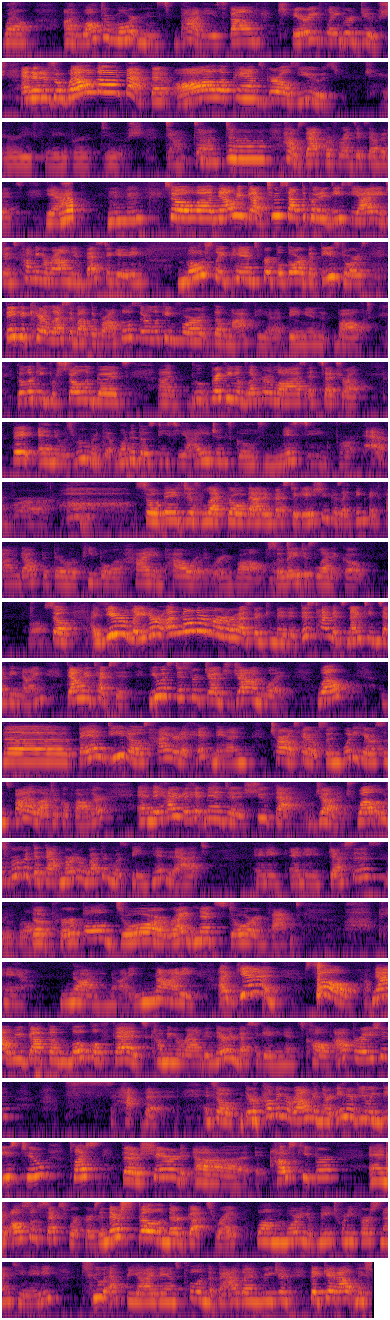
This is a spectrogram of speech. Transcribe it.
Well, on Walter Morton's body is found cherry flavored douche. And it is a well known fact that all of Pam's girls used cherry flavored douche. Dun dun dun. How's that for forensics evidence? Yeah. Yep. hmm So uh, now we've got two South Dakota DCI agents coming around investigating mostly Pam's Purple Door, but these doors, they could care less about the brothels. They're looking for the mafia being involved. They're looking for stolen goods, uh, breaking of liquor laws, etc. They and it was rumored that one of those DCI agents goes missing forever. so they just let go of that investigation because I think they found out that there were people high in power that were involved. So they just let it go. Wow. So a year later, another murder has been committed. This time it's 1979 down in Texas. U.S. District Judge John Wood. Well, the Bandidos hired a hitman, Charles Harrelson, Woody Harrelson's biological father, and they hired a hitman to shoot that judge. Well, it was rumored that that murder weapon was being hinted at. Any any guesses? The purple door, right next door, in fact. Pam, naughty, naughty, naughty. Again! So now we've got the local feds coming around and they're investigating it. It's called Operation Hotbed. And so they're coming around and they're interviewing these two, plus the shared uh, housekeeper and also sex workers. And they're spilling their guts, right? Well, on the morning of May 21st, 1980, two FBI vans pull in the Badland region. They get out and they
